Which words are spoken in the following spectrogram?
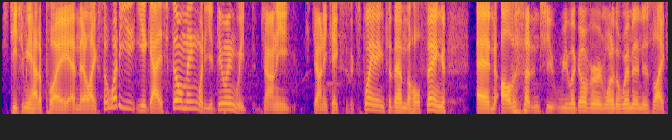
She's teaching me how to play, and they're like, "So, what are you, you guys filming? What are you doing?" We, Johnny, Johnny Cakes is explaining to them the whole thing, and all of a sudden, she, we look over, and one of the women is like,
